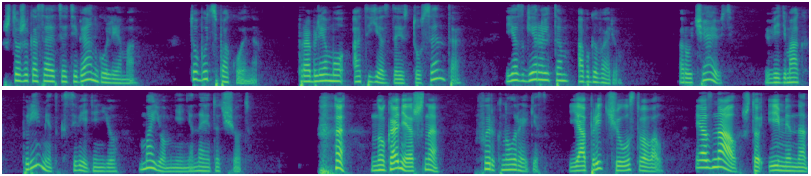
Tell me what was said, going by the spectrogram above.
Что же касается тебя, Ангулема, то будь спокойна. Проблему отъезда из Тусента я с Геральтом обговорю. Ручаюсь, ведьмак примет к сведению мое мнение на этот счет. «Ха, ну конечно!» Фыркнул Регис. «Я предчувствовал. Я знал, что именно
